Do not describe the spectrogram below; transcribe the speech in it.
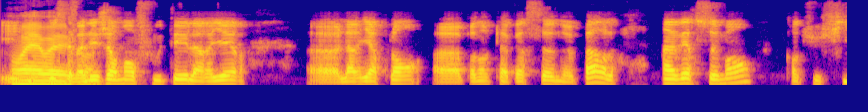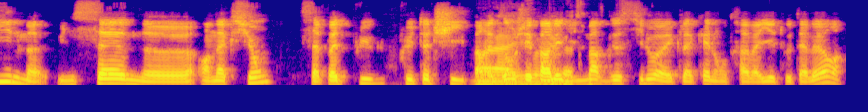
et ça va légèrement flouter l'arrière. l'arrière-plan pendant que la personne parle. Inversement, quand tu filmes une scène en action, ça peut être plus, plus touchy. Par exemple, j'ai parlé d'une marque de stylo avec laquelle on travaillait tout à l'heure,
